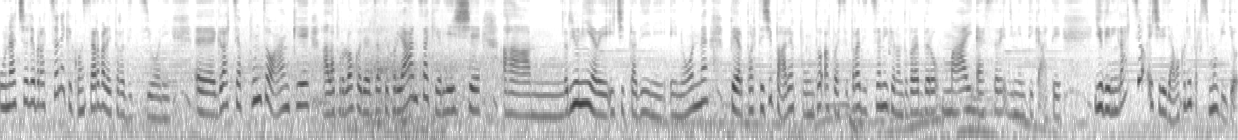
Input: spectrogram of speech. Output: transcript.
Una celebrazione che conserva le tradizioni, eh, grazie appunto anche alla Proloco di Alzate Brianza che riesce a um, riunire i cittadini e non per partecipare appunto a queste tradizioni che non dovrebbero mai essere dimenticate. Io vi ringrazio e ci vediamo con il prossimo video.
